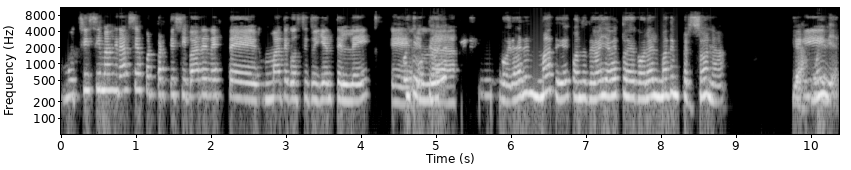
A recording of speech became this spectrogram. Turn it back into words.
muchísimas gracias por participar en este mate constituyente late. Eh, oye, cobrar el mate, eh, cuando te vaya a ver, te voy a cobrar el mate en persona. Ya, muy bien.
